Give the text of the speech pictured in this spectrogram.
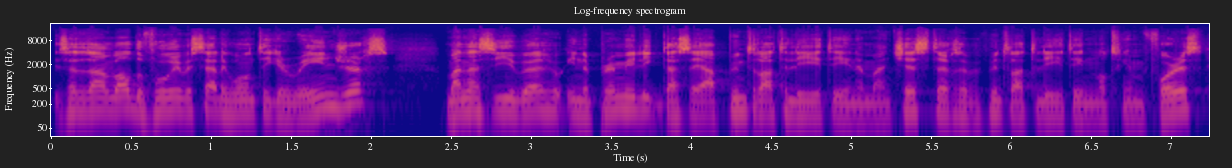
ze hadden dan wel de vorige wedstrijden gewoon tegen Rangers. Maar dan zie je wel in de Premier League dat ze ja, punten laten liggen tegen Manchester. Ze hebben punten laten liggen tegen Nottingham Forest.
